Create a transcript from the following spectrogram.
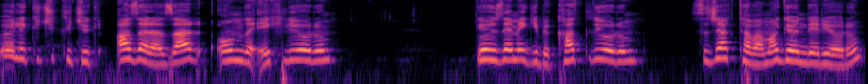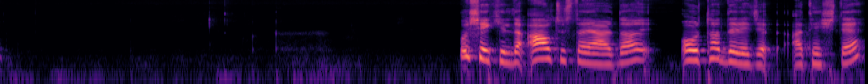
Böyle küçük küçük azar azar onu da ekliyorum. Gözleme gibi katlıyorum. Sıcak tavama gönderiyorum. Bu şekilde alt üst ayarda orta derece ateşte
